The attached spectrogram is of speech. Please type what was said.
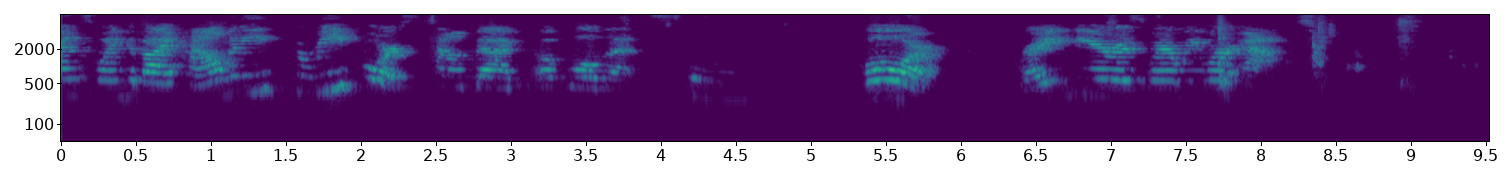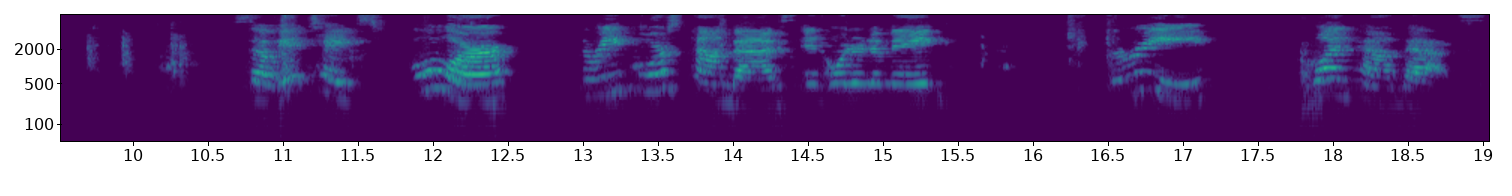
Anne's going to buy how many three-fourths pound bags of walnuts? Four. Right here is where we were at. So it takes four three-fourths pound bags in order to make three one-pound bags.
